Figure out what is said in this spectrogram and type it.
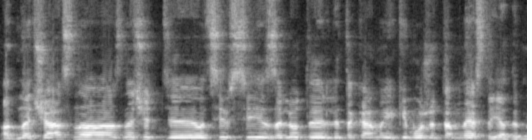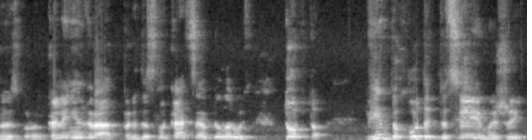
Одночасно, значить, е, оці всі зальоти літаками, які можуть там нести ядерну зброю. Калінінград, передислокація в Білорусь. Тобто він доходить до цієї межі.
